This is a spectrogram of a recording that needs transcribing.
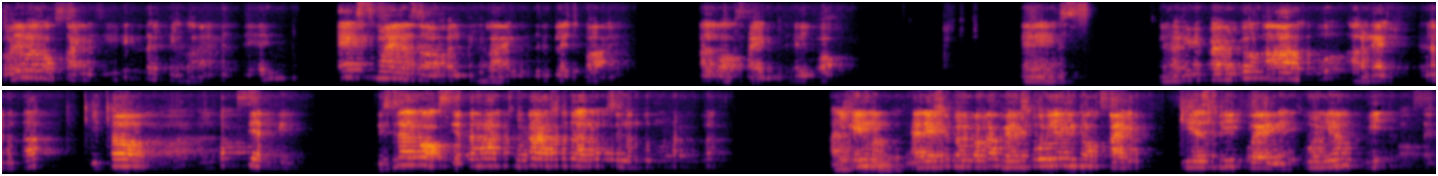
sodium alkoxide is heated with alkyl halide then X minus of alkyl halide is replaced by alkoxide with the help of NaX ह्या ठिकाणी काय भेटतो R O R dash त्याला म्हणतात ethanol or alkoxy this is alkoxy आता हा छोटा असतो तर alkoxy म्हणतो मोठा असतो अल्केन म्हणतो ह्या रिएक्शन मध्ये बघा when sodium with oxide CH3ONA sodium with oxide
